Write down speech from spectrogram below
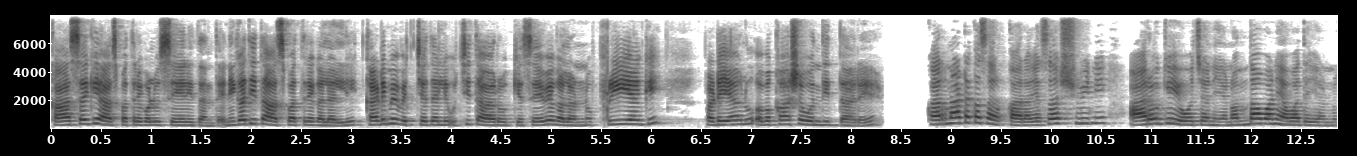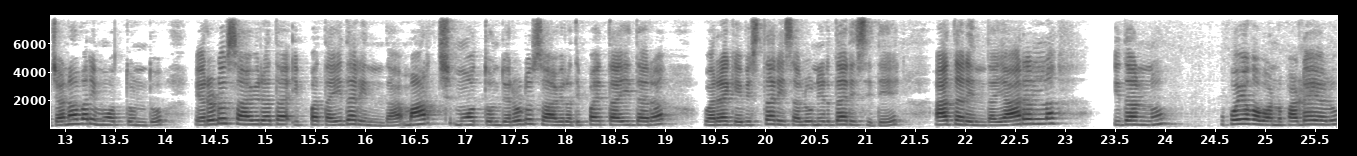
ಖಾಸಗಿ ಆಸ್ಪತ್ರೆಗಳು ಸೇರಿದಂತೆ ನಿಗದಿತ ಆಸ್ಪತ್ರೆಗಳಲ್ಲಿ ಕಡಿಮೆ ವೆಚ್ಚದಲ್ಲಿ ಉಚಿತ ಆರೋಗ್ಯ ಸೇವೆಗಳನ್ನು ಫ್ರೀಯಾಗಿ ಪಡೆಯಲು ಅವಕಾಶ ಹೊಂದಿದ್ದಾರೆ. ಕರ್ನಾಟಕ ಸರ್ಕಾರ ಯಶಸ್ವಿನಿ ಆರೋಗ್ಯ ಯೋಜನೆಯ ನೋಂದಾವಣೆ ಅವಧಿಯನ್ನು ಜನವರಿ ಮೂವತ್ತೊಂದು, ಎರಡು ಸಾವಿರದ ಇಪ್ಪತ್ತೈದರಿಂದ ಮಾರ್ಚ್ ಮೂವತ್ತೊಂದು, ಎರಡು ಸಾವಿರದ ಇಪ್ಪತ್ತೈದರವರೆಗೆ ವಿಸ್ತರಿಸಲು ನಿರ್ಧರಿಸಿದೆ. ಆದ್ದರಿಂದ ಯಾರೆಲ್ಲ ಇದನ್ನು ಉಪಯೋಗವನ್ನು ಪಡೆಯಲು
